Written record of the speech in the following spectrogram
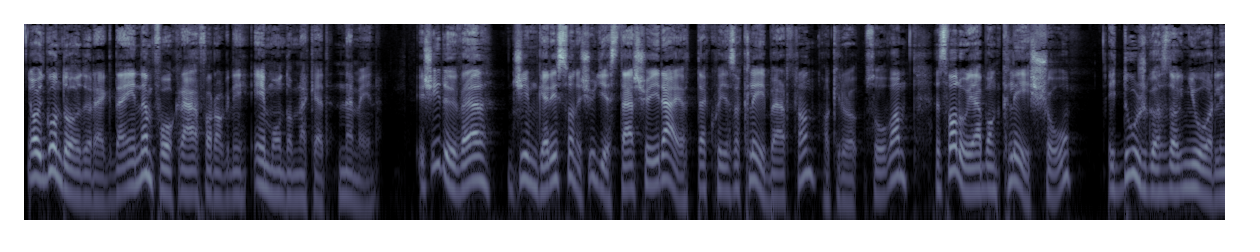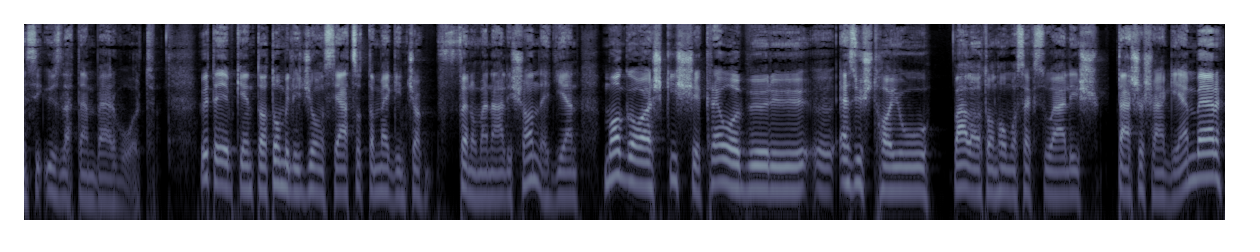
Ahogy gondolod, öreg, de én nem fogok ráfaragni, én mondom neked, nem én. És idővel Jim Garrison és ügyésztársai rájöttek, hogy ez a Clay Bertrand, akiről szó van, ez valójában Clay Shaw, egy dúsgazdag New Orleans-i üzletember volt. Őt egyébként a Tommy Lee Jones játszotta megint csak fenomenálisan, egy ilyen magas, kissé kreolbőrű, ezüsthajú, vállalaton homoszexuális társasági ember,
